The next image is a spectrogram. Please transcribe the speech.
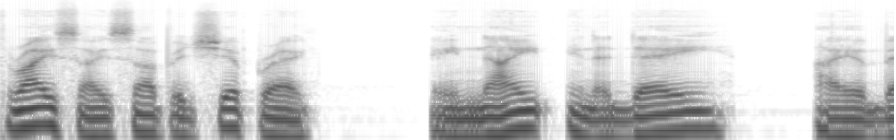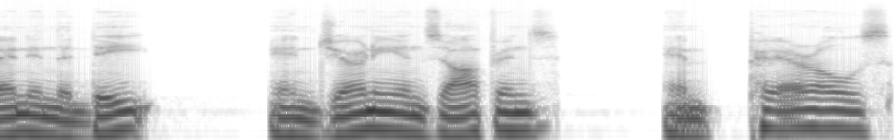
thrice I suffered shipwreck. A night and a day I have been in the deep, and journeyings often, and perils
